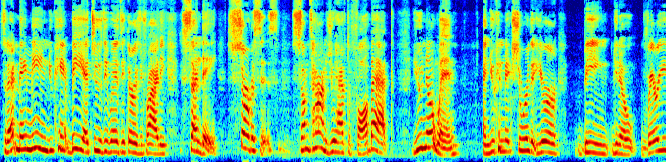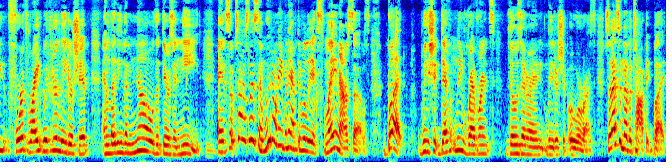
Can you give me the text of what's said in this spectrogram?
So that may mean you can't be at Tuesday, Wednesday, Thursday, Friday, Sunday services. Sometimes you have to fall back. You know when, and you can make sure that you're being, you know, very forthright with your leadership and letting them know that there's a need. And sometimes, listen, we don't even have to really explain ourselves, but we should definitely reverence those that are in leadership over us. So that's another topic, but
